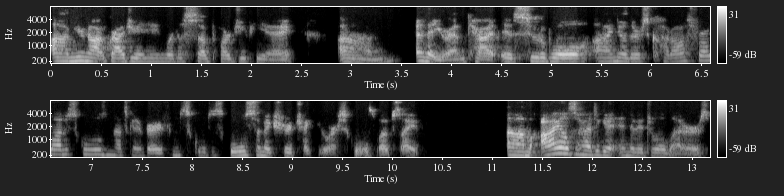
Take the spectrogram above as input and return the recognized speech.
Um, you're not graduating with a subpar GPA um, and that your MCAT is suitable. I know there's cutoffs for a lot of schools, and that's going to vary from school to school. So make sure to check your school's website. Um, I also had to get individual letters.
